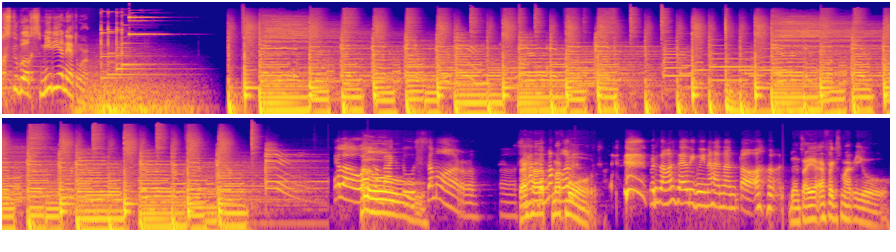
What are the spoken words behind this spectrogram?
Box to Box Media Network. Hello, Halo. welcome back to Semur. Uh, Sehat makmur. Bersama saya Ligwina Hananto. Dan saya FX Mario.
